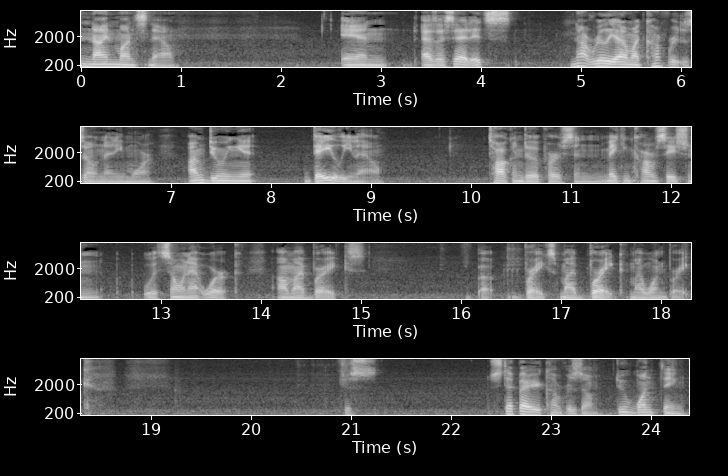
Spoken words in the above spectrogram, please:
nine months now. And as I said, it's not really out of my comfort zone anymore. I'm doing it daily now. Talking to a person, making conversation with someone at work on my breaks. Uh, breaks, my break, my one break. Just step out of your comfort zone. Do one thing.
